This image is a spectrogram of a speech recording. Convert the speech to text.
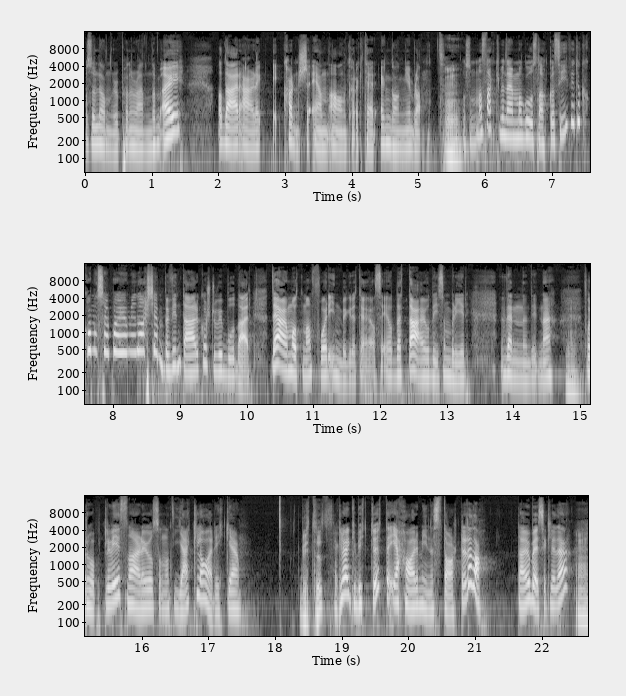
og så lander du på en random øy. Og der er det kanskje en annen karakter en gang iblant. Mm. Og så må man snakke med dem og godsnakke og si vil du ikke komme og se på øya mi, det er kjempefint der, kanskje du vil bo der. Det er jo måten man får innbyggere til øya si, og dette er jo de som blir vennene dine, Mm. forhåpentligvis. Nå er det jo sånn at jeg klarer ikke Bytte ut. jeg klarer ikke bytte ut. Jeg har mine startere, da. Det er jo basically det. Mm.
